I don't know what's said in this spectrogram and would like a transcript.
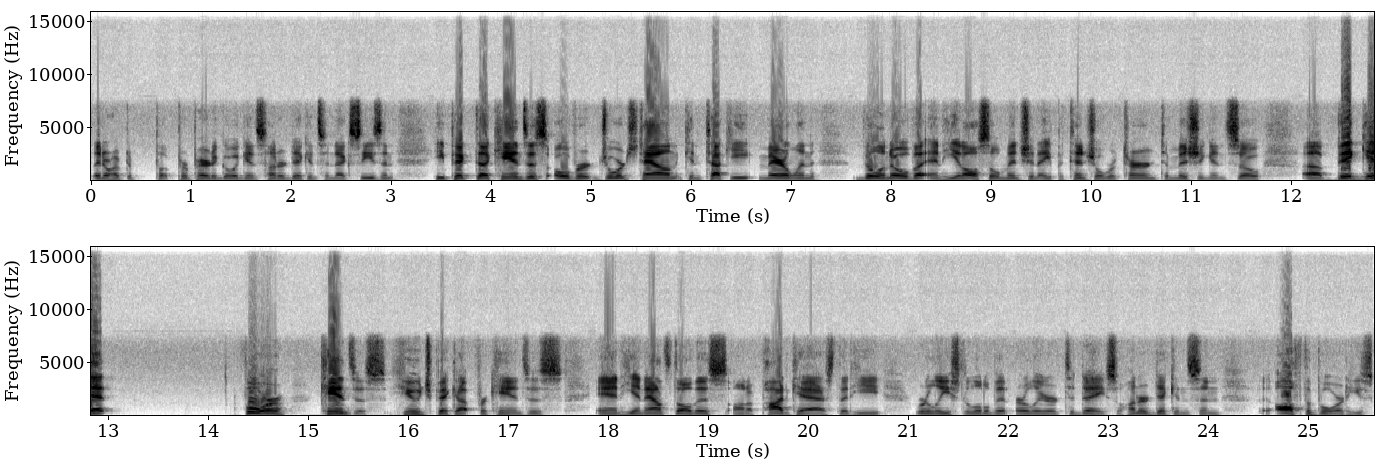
They don't have to p- prepare to go against Hunter Dickinson next season. He picked uh, Kansas over Georgetown, Kentucky, Maryland, Villanova, and he had also mentioned a potential return to Michigan. So, uh, big get for Kansas. Huge pickup for Kansas. And he announced all this on a podcast that he released a little bit earlier today. So Hunter Dickinson off the board. He's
